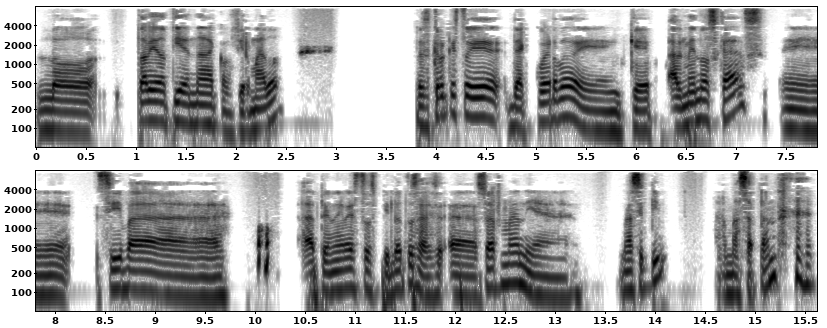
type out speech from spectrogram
lo, todavía no tiene nada confirmado. Pues creo que estoy de acuerdo en que al menos Haas eh, sí va a, tener a estos pilotos, a, a y a Mazepin, a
